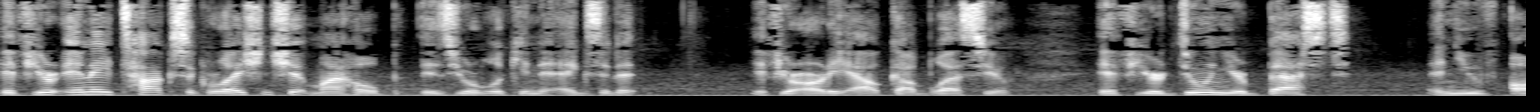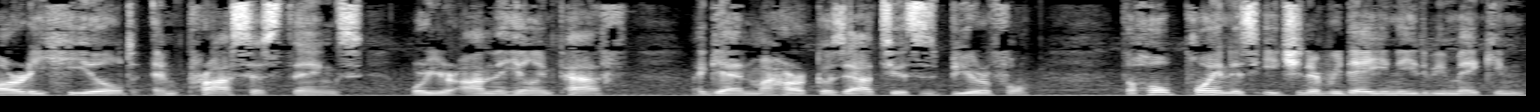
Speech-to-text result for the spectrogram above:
If you're in a toxic relationship, my hope is you're looking to exit it. If you're already out, God bless you. If you're doing your best and you've already healed and processed things or you're on the healing path, again, my heart goes out to you. This is beautiful. The whole point is each and every day you need to be making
